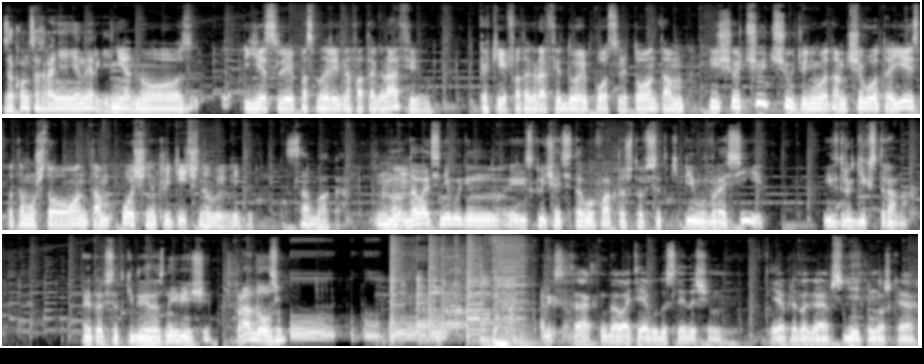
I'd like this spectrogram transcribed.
Закон сохранения энергии. Не, но если посмотреть на фотографию, какие фотографии до и после, то он там еще чуть-чуть у него там чего-то есть, потому что он там очень атлетично выглядит. Собака. Но Мгм. давайте не будем исключать того факта, что все-таки пиво в России и в других странах это все-таки две разные вещи. Продолжим. Александр. Так, ну давайте я буду следующим. Я предлагаю обсудить немножко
